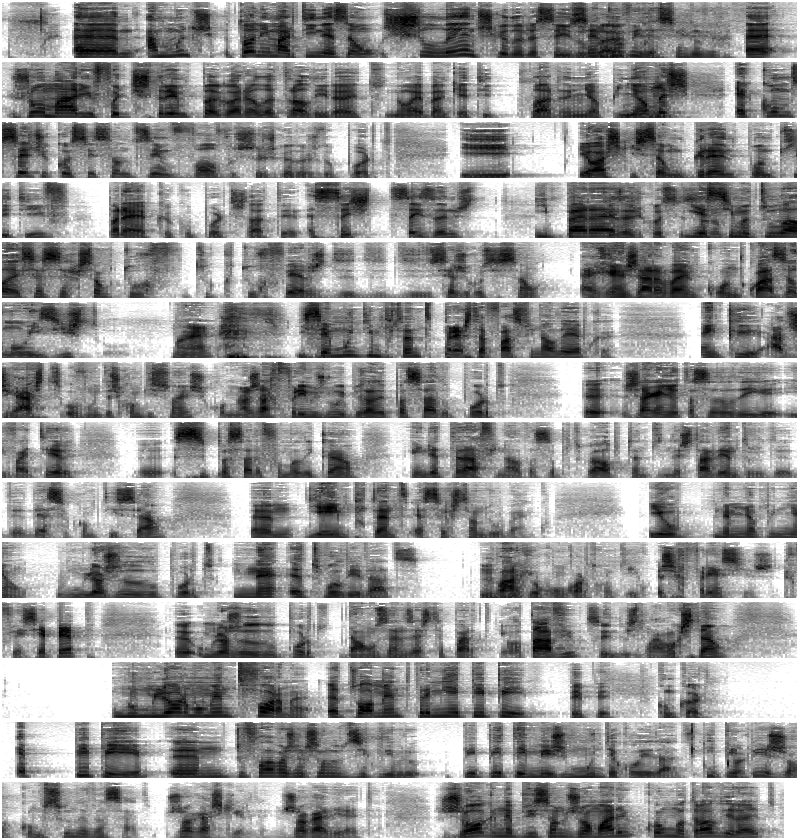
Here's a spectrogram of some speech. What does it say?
Há muitos... Tony Martínez é um excelente jogador a sair do Sem banco. dúvida, sem dúvida. Uh, João Mário foi de extremo para agora lateral direito. Não é banco, é titular, na minha opinião. Uhum. Mas é como Sérgio Conceição desenvolve os seus jogadores do Porto. E eu acho que isso é um grande ponto positivo para a época que o Porto está a ter. Há seis, seis anos. E, para, e acima de tudo, Alex, essa questão que tu, tu- que tu referes de, de- de Sérgio Conceição arranjar banco onde quase ele não existe, não é? Isso é muito importante para esta fase final da época, em que há desgaste, houve muitas competições, como nós já referimos no episódio passado, o Porto eh, já ganhou a Taça da Liga e vai ter, eh, se passar a Famalicão, ainda terá a final da Taça Portugal, portanto ainda está dentro de- de- dessa competição, Um, e é importante essa questão do banco. Eu, na minha opinião, o melhor jogador do Porto na atualidade, Uhum. claro que eu concordo contigo, as referências, a referência é Pep, uh, o melhor jogador do Porto dá uns anos esta parte é Otávio, isto não é uma questão. No melhor momento de forma, atualmente para mim é PP. PP, concordo. É PP, hum, tu falavas na questão do desequilíbrio, PP tem mesmo muita qualidade. E Concordo. PP joga como segundo avançado, joga à esquerda, joga à direita, joga na posição de João Mário como lateral direito,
